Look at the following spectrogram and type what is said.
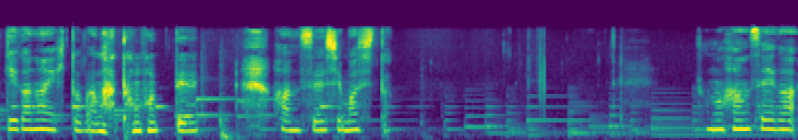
着きがない人だなと思って反省しました。その反省が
